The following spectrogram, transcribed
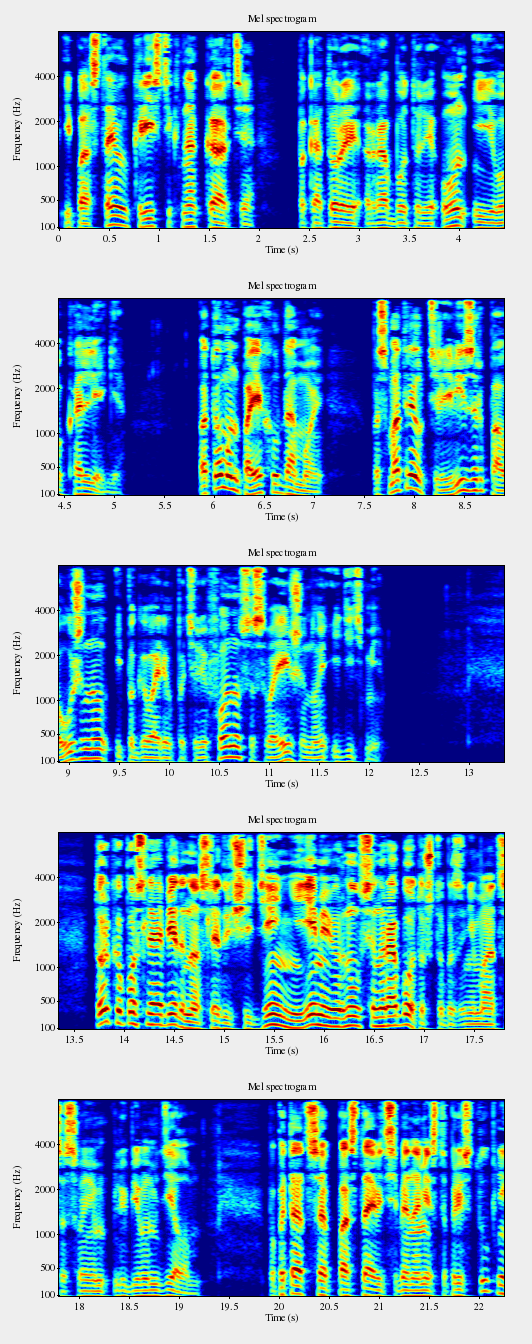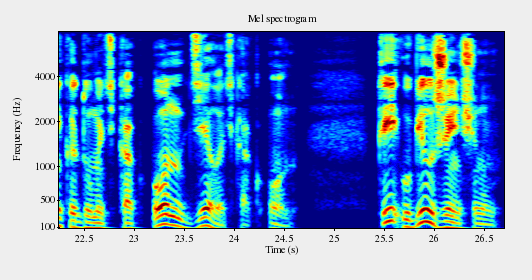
и поставил крестик на карте, по которой работали он и его коллеги. Потом он поехал домой, посмотрел телевизор, поужинал и поговорил по телефону со своей женой и детьми. Только после обеда на следующий день Ниеми вернулся на работу, чтобы заниматься своим любимым делом. Попытаться поставить себя на место преступника, думать, как он, делать, как он. Ты убил женщину.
